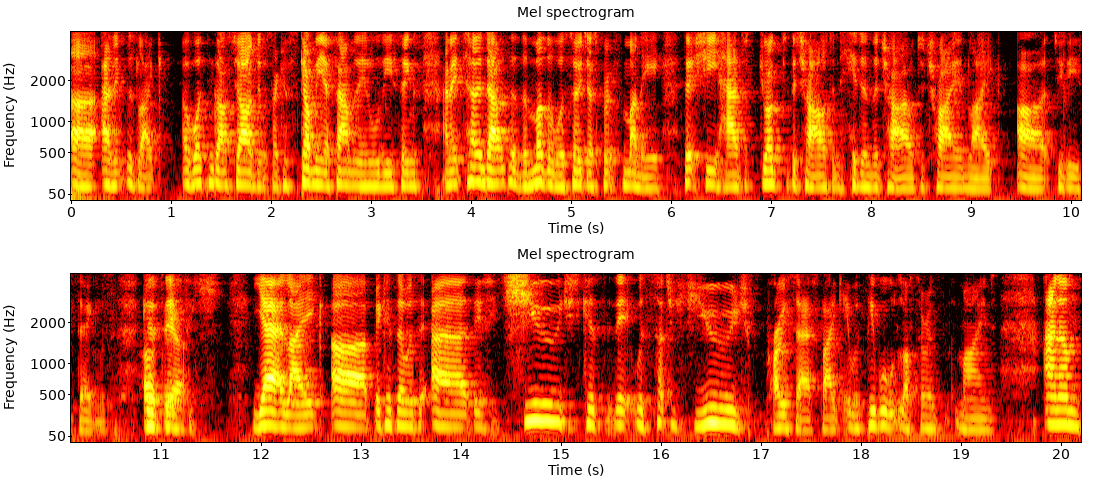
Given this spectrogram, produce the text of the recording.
uh, and it was like a working class child, and it was like a scummier family and all these things, and it turned out that the mother was so desperate for money that she had drugged the child and hidden the child to try and like uh, do these things because Oh, this. Yeah, like uh, because there was uh, this huge because it was such a huge process. Like it was people lost their mind, and um,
